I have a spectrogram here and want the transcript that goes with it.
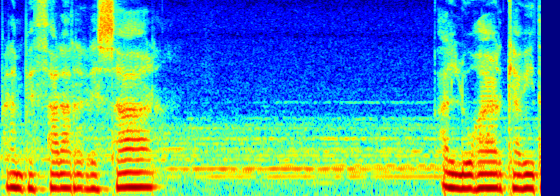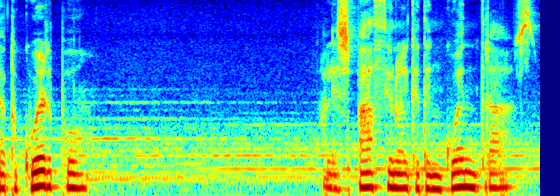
para empezar a regresar al lugar que habita tu cuerpo al espacio en el que te encuentras.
